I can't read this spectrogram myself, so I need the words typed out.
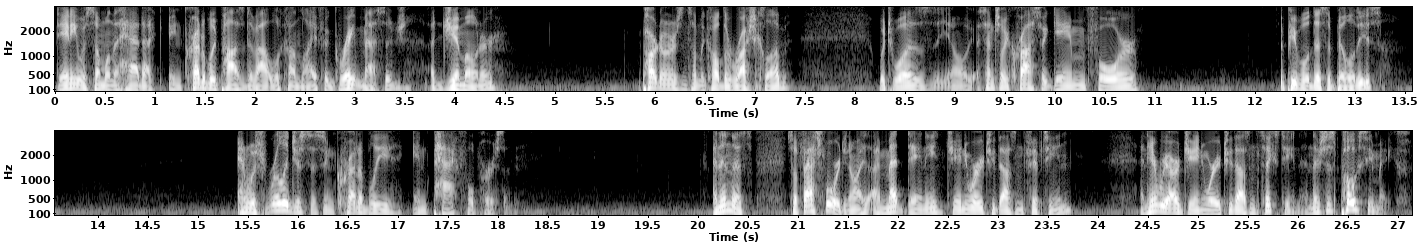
Danny was someone that had an incredibly positive outlook on life, a great message, a gym owner, part owners in something called the Rush Club, which was, you know, essentially a CrossFit game for people with disabilities. And was really just this incredibly impactful person. And in this, so fast forward, you know, I, I met Danny January 2015, and here we are, January 2016, and there's this post he makes.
